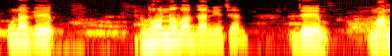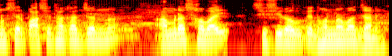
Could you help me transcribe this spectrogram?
ওনাকে ধন্যবাদ জানিয়েছেন যে, মানুষের পাশে থাকার জন্য আমরা সবাই শিশিরবাবুকে ধন্যবাদ জানাই।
